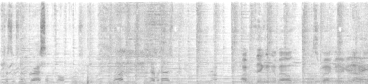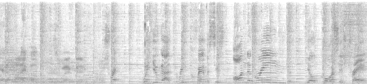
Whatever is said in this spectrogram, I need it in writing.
because there's no grass on the golf course, but there never has been. I'm thinking about the swag bag, and I have high hopes for the swag bag. Tra- when you got three crevices on the green, your course is trash.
